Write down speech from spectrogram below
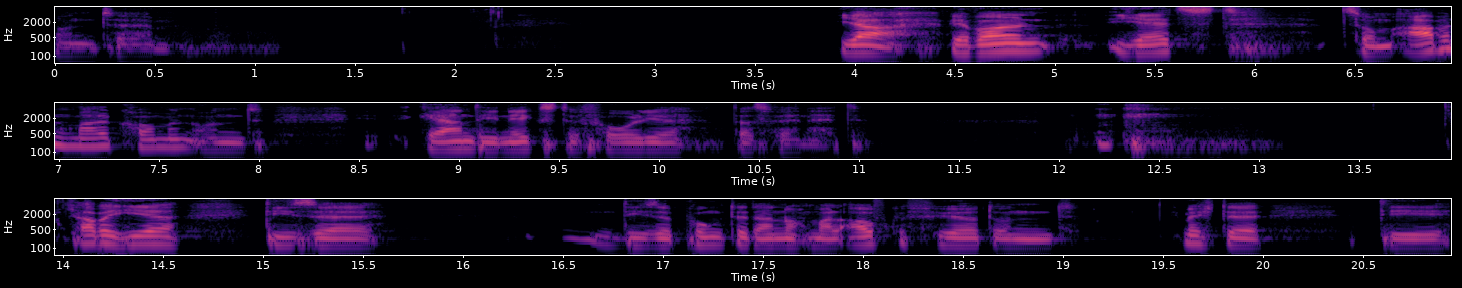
Und ähm, ja, wir wollen jetzt zum Abendmahl kommen und gern die nächste Folie, das wäre nett. Ich habe hier diese, diese Punkte dann nochmal aufgeführt und ich möchte die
